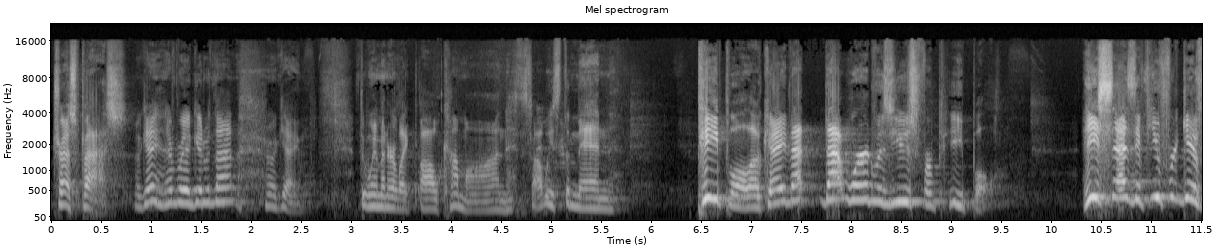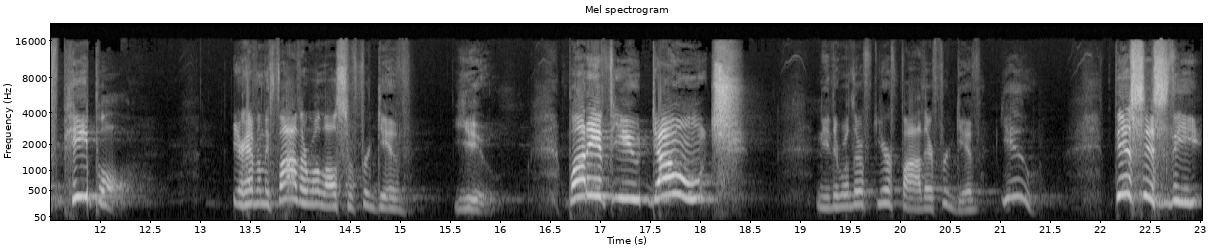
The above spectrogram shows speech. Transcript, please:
trespass. Okay? Everybody good with that? Okay. The women are like, oh, come on. It's always the men. People, okay? That, that word was used for people. He says, if you forgive people, your heavenly Father will also forgive you. But if you don't, neither will your Father forgive you. This is the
